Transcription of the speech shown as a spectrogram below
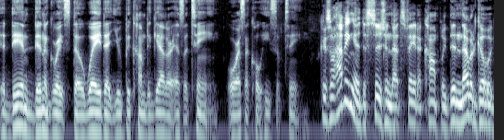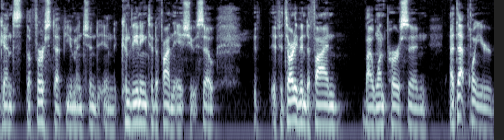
it then denigrates the way that you become together as a team or as a cohesive team. Okay, so having a decision that's fait accompli, then that would go against the first step you mentioned in convening to define the issue. So if, if it's already been defined by one person, at that point you're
